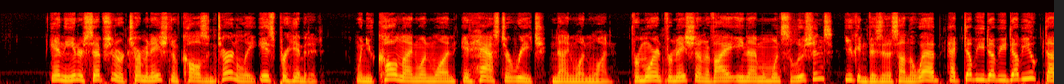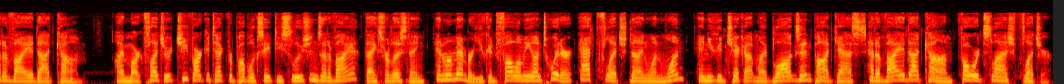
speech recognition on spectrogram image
and the interception or termination of calls internally is prohibited. When you call 911, it has to reach 911. For more information on Avaya E911 solutions, you can visit us on the web at www.avaya.com. I'm Mark Fletcher, Chief Architect for Public Safety Solutions at Avaya. Thanks for listening. And remember, you can follow me on Twitter at Fletch911, and you can check out my blogs and podcasts at avaya.com forward slash Fletcher.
